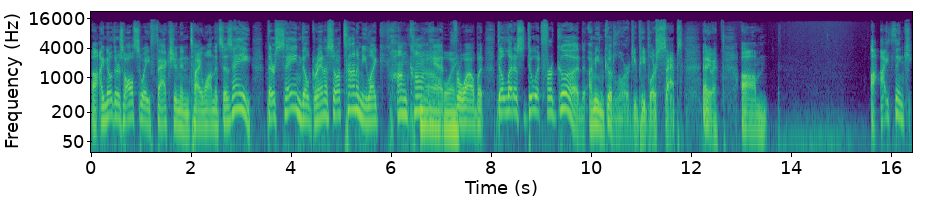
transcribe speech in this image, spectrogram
Uh, I know there's also a faction in Taiwan that says, "Hey, they're saying they'll grant us autonomy like Hong Kong oh, had boy. for a while, but they'll let us do it for good." I mean, good lord, you people are saps. Anyway, um, I think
